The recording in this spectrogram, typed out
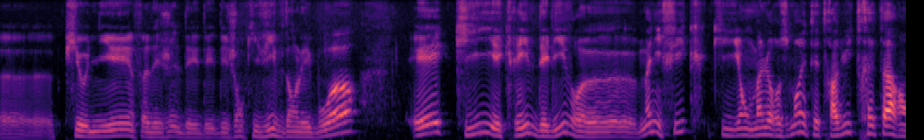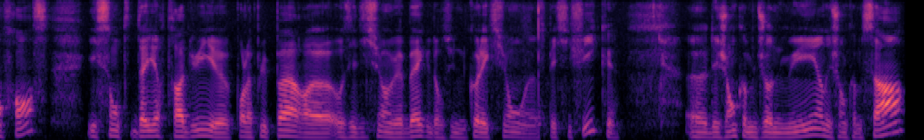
euh, pionniers, des, gens qui vivent dans les bois et qui écrivent des livres euh, magnifiques qui ont malheureusement été traduits très tard en France. Ils sont d'ailleurs traduits euh, pour la plupart aux éditions Webec dans une collection spécifique. des gens comme John Muir, des gens comme ça,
